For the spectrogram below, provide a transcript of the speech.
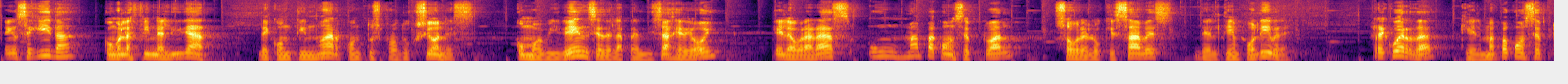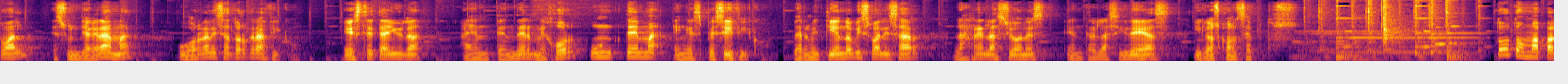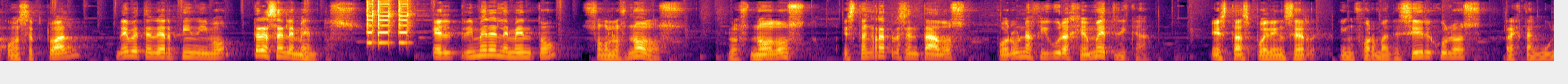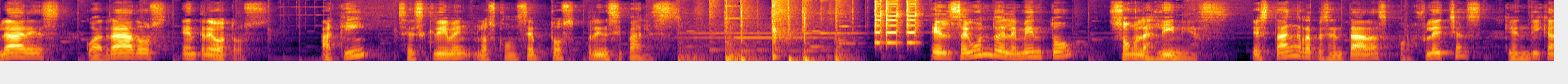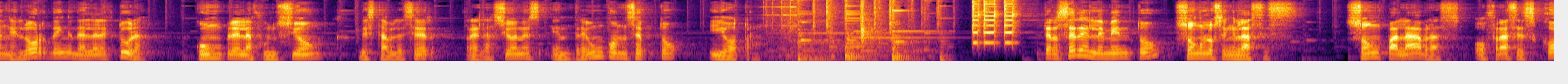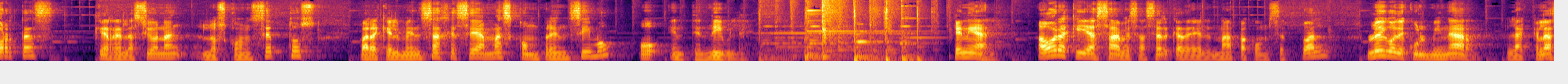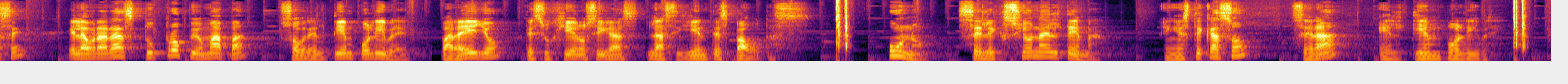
Enseguida, con la finalidad de continuar con tus producciones como evidencia del aprendizaje de hoy, elaborarás un mapa conceptual sobre lo que sabes del tiempo libre. Recuerda que el mapa conceptual es un diagrama u organizador gráfico. Este te ayuda a entender mejor un tema en específico, permitiendo visualizar las relaciones entre las ideas y los conceptos. Todo mapa conceptual debe tener mínimo tres elementos. El primer elemento son los nodos. Los nodos están representados por una figura geométrica. Estas pueden ser en forma de círculos, rectangulares, cuadrados, entre otros. Aquí se escriben los conceptos principales. El segundo elemento son las líneas. Están representadas por flechas que indican el orden de la lectura. Cumple la función de establecer relaciones entre un concepto y otro. Tercer elemento son los enlaces. Son palabras o frases cortas que relacionan los conceptos para que el mensaje sea más comprensivo o entendible. Genial. Ahora que ya sabes acerca del mapa conceptual, luego de culminar la clase, elaborarás tu propio mapa sobre el tiempo libre. Para ello, te sugiero sigas las siguientes pautas. 1. Selecciona el tema. En este caso, será el tiempo libre.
